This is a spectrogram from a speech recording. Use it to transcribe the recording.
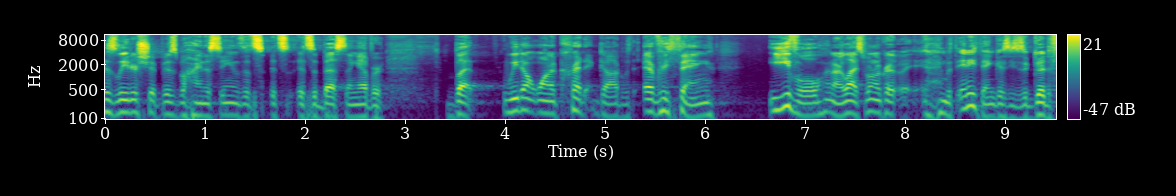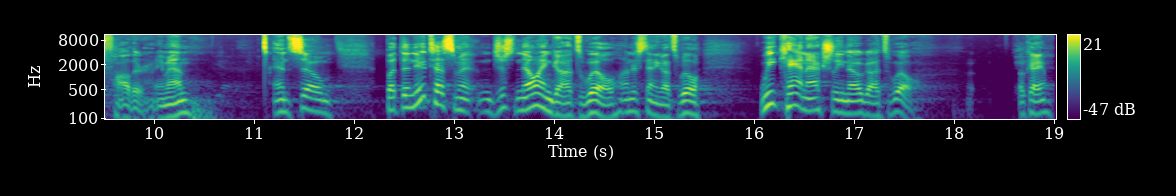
His leadership is behind the scenes. It's, it's, it's the best thing ever. But we don't want to credit God with everything evil in our lives. We don't want to credit him with anything because he's a good father. Amen? And so, but the New Testament, just knowing God's will, understanding God's will, we can actually know God's will. Okay?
